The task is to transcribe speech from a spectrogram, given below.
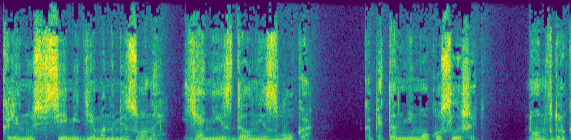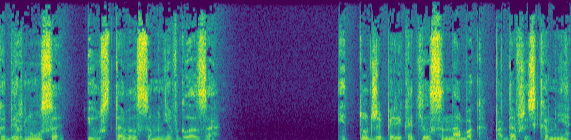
Клянусь всеми демонами зоны, я не издал ни звука. Капитан не мог услышать но он вдруг обернулся и уставился мне в глаза. И тут же перекатился на бок, подавшись ко мне,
